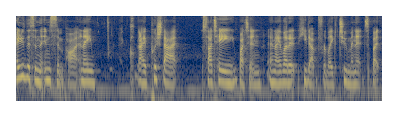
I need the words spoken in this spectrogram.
I do this in the instant pot and I I push that saute button and I let it heat up for like two minutes. But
